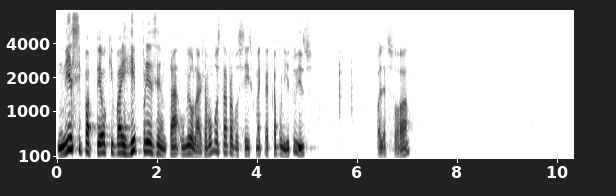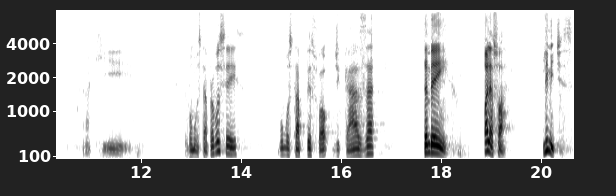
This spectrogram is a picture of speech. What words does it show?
nesse papel que vai representar o meu lar. Já vou mostrar para vocês como é que vai ficar bonito isso. Olha só. Aqui. Eu vou mostrar para vocês vou mostrar para o pessoal de casa também. Olha só, limites.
